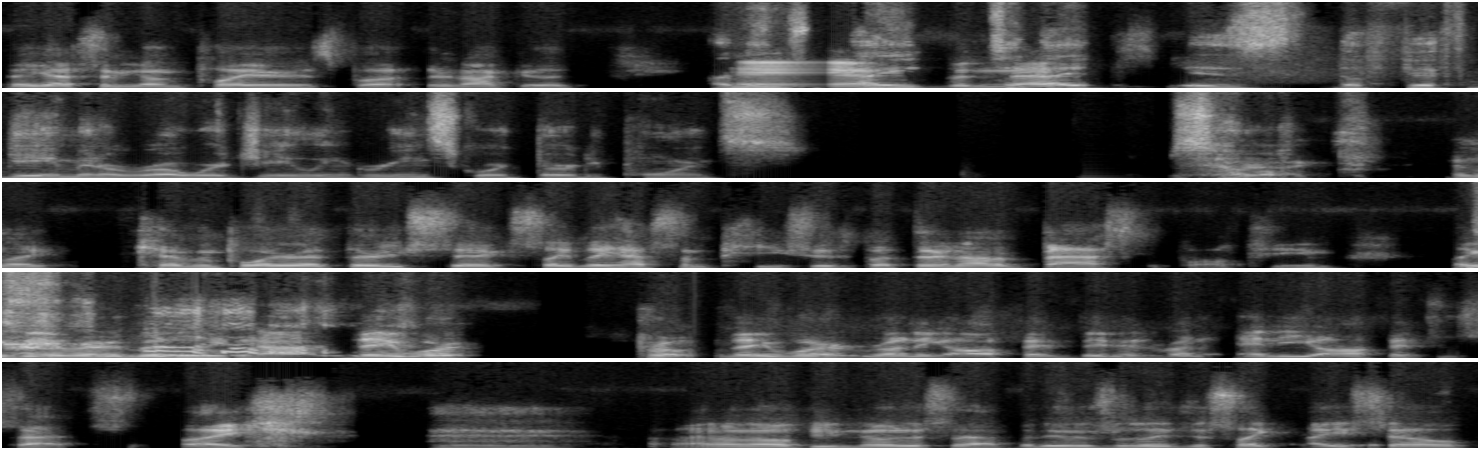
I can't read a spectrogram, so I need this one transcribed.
they got some young players, but they're not good. I mean, tonight, tonight is the fifth game in a row where Jalen Green scored 30 points. So, correct. and like Kevin Porter at 36, like they have some pieces, but they're not a basketball team. Like they were literally not, they weren't, bro, they weren't running offense. They didn't run any offensive sets. Like, I don't know if you noticed that, but it was really just like ISO.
